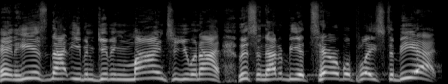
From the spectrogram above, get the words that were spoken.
and he is not even giving mind to you and I. Listen, that would be a terrible place to be at.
